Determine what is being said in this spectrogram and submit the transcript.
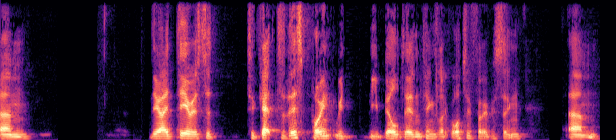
Um, the idea is to, to get to this point, we, we build in things like autofocusing, um,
